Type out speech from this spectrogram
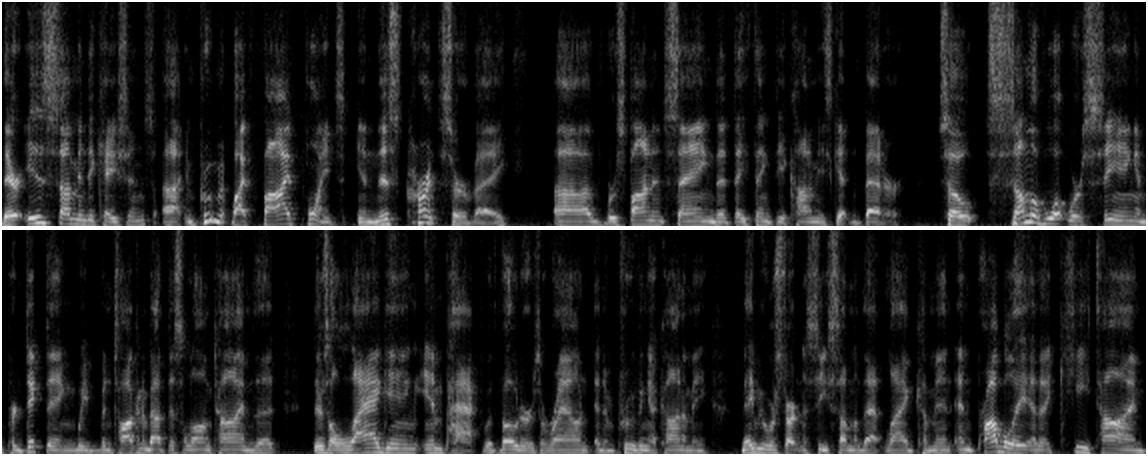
there is some indications, uh, improvement by five points in this current survey of respondents saying that they think the economy is getting better. So some of what we're seeing and predicting, we've been talking about this a long time, that there's a lagging impact with voters around an improving economy. Maybe we're starting to see some of that lag come in, and probably at a key time,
